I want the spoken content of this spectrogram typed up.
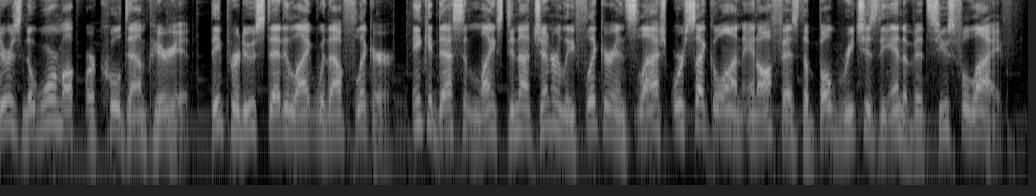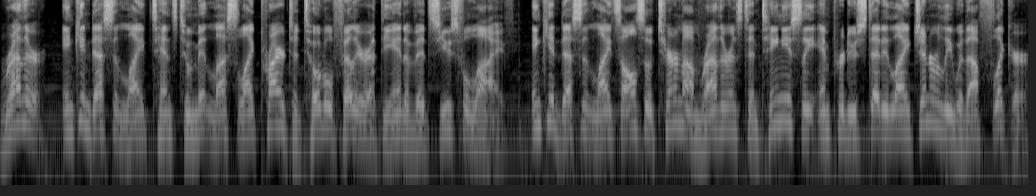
There is no warm-up or cool-down period. They produce steady light without flicker. Incandescent lights do not generally flicker and slash or cycle on and off as the bulb reaches the end of its useful life. Rather, incandescent light tends to emit less light prior to total failure at the end of its useful life. Incandescent lights also turn on rather instantaneously and produce steady light generally without flicker.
